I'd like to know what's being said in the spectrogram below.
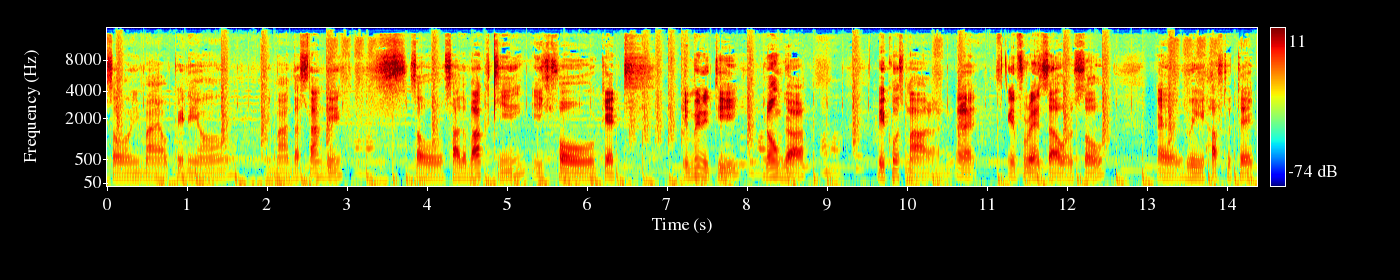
So in my opinion, in my understanding, so third vaccine is for get immunity longer because my uh, influenza also uh, we have to take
